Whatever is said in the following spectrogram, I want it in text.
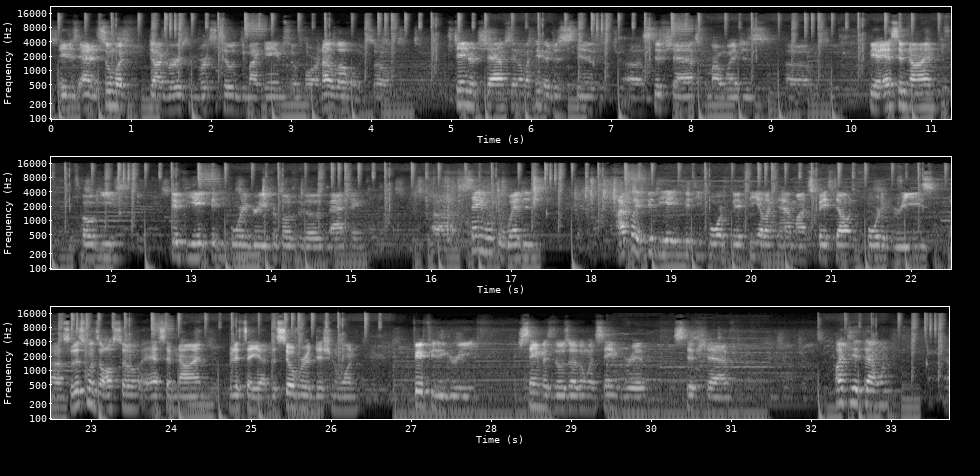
they just added so much diverse and versatility to my game so far, and I love them. So, standard shafts in them. I think they're just stiff, uh, stiff shafts for my wedges. Um, yeah, SM9, Vokeys, 58, 54 degree for both of those matching. Uh, same with the wedges. I play 58, 54, 50. I like to have mine spaced out in four degrees. Uh, so this one's also an SM9, but it's a uh, the silver edition one, 50 degree. Same as those other ones, same grip, stiff shaft. I like to hit that one.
